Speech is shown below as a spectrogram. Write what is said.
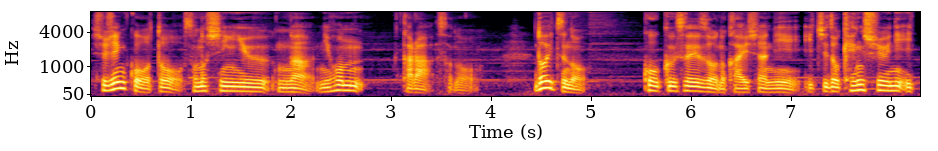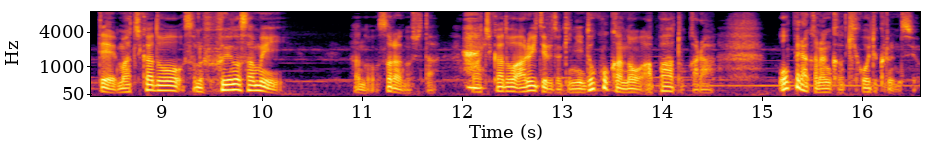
主人公とその親友が日本からそのドイツの航空製造の会社に一度研修に行って街角をその冬の寒いあの空の下はい街角を歩いてる時にどこかのアパートからオペラかなんかが聞こえてくるんですよ。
